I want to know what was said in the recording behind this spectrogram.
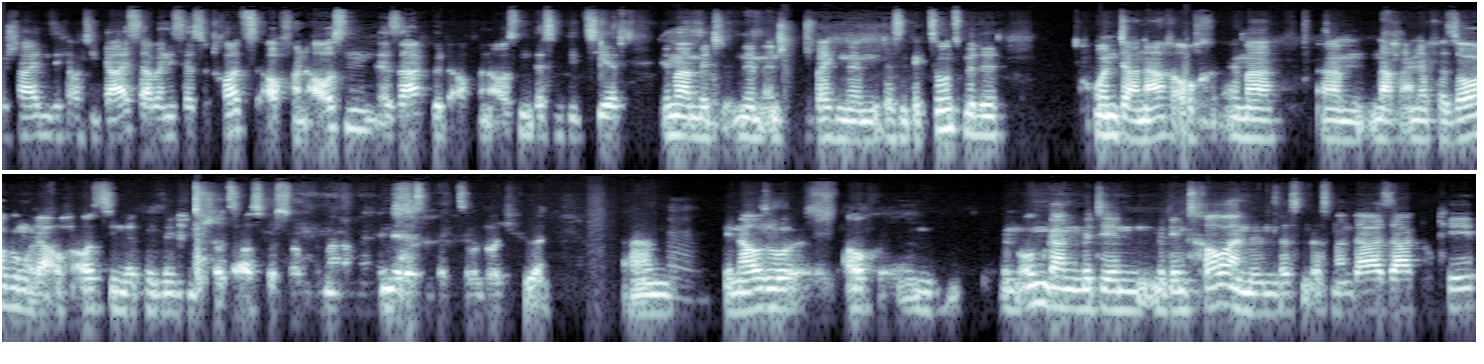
scheiden sich auch die Geister, aber nichtsdestotrotz auch von außen gesagt, wird auch von außen desinfiziert, immer mit einem entsprechenden Desinfektionsmittel und danach auch immer ähm, nach einer Versorgung oder auch Ausziehen der persönlichen Schutzausrüstung immer noch eine Händedesinfektion durchführen. Ähm, mhm. Genauso auch im, Umgang mit den, mit den Trauernden, dass, dass man da sagt, okay,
